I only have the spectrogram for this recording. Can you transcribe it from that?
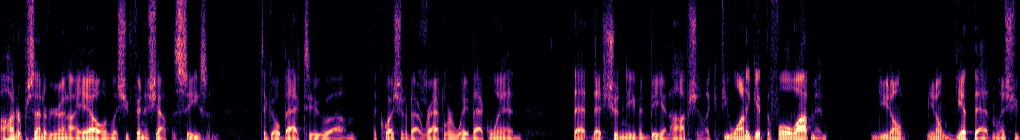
100% of your NIL unless you finish out the season. To go back to um, the question about Rattler way back when, that that shouldn't even be an option. Like if you want to get the full allotment, you don't you don't get that unless you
